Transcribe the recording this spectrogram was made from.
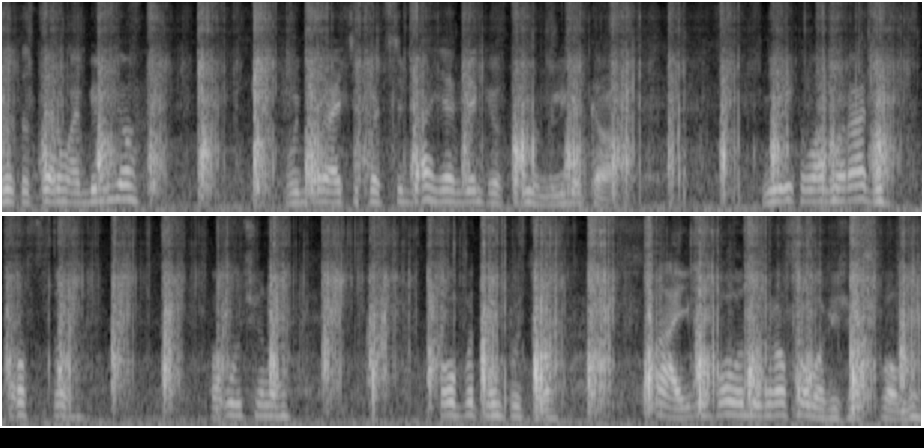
это термобелье. Выбирайте под себя, я бегаю в термобелье. Не рекламы ради, просто получено опытным путем. А, и по поводу кроссовок еще вспомнил.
